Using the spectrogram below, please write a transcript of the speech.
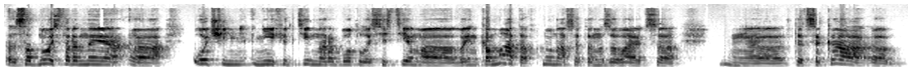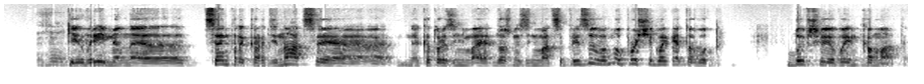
С одной стороны, очень неэффективно работала система военкоматов, ну, у нас это называются ТЦК, Угу. Временные центры координации, э, которые занимают, должны заниматься призывом, ну, проще говоря, это вот бывшие военкоматы.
